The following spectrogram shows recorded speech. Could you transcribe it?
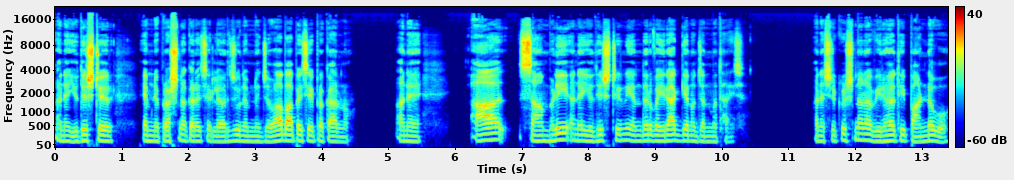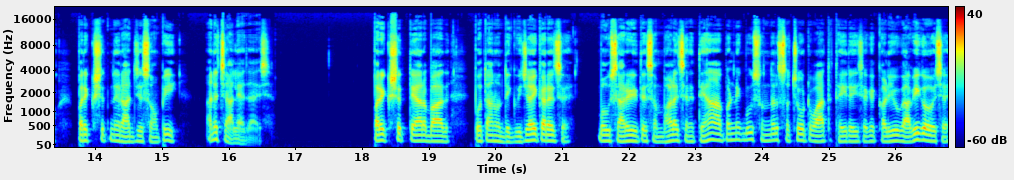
અને યુધિષ્ઠિર એમને પ્રશ્ન કરે છે એટલે અર્જુન એમને જવાબ આપે છે એ પ્રકારનો. અને આ સાંભળી અને યુધિષ્ઠિરની અંદર વૈરાગ્યનો જન્મ થાય છે. અને શ્રી કૃષ્ણના વિરહથી પાંડવો પરીક્ષિતને રાજ્ય સોંપી અને ચાલ્યા જાય છે. પરીક્ષિત ત્યારબાદ પોતાનો દિગ્વિજય કરે છે, બહુ સારી રીતે સંભાળે છે અને ત્યાં આપણને એક બહુ સુંદર સચોટ વાત થઈ રહી છે કે કળિયુગ આવી ગયો છે,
